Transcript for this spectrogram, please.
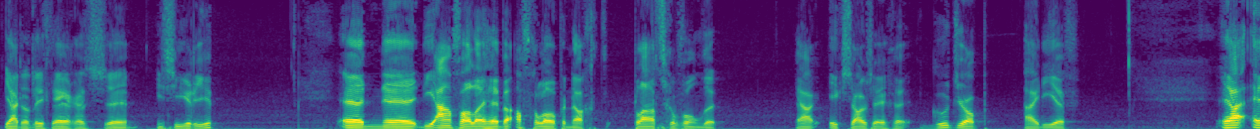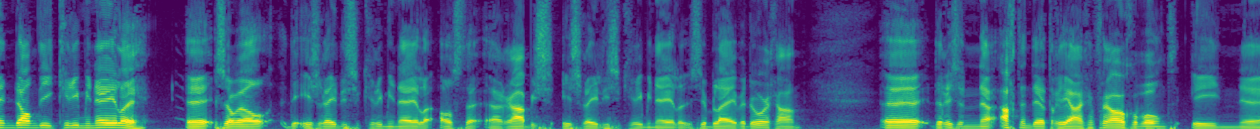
ja, dat ligt ergens uh, in Syrië. En die aanvallen hebben afgelopen nacht plaatsgevonden. Ja, ik zou zeggen, good job, IDF. Ja, en dan die criminelen uh, zowel de Israëlische criminelen als de Arabisch-Israëlische criminelen. Ze blijven doorgaan. Uh, er is een 38-jarige vrouw gewond in uh,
